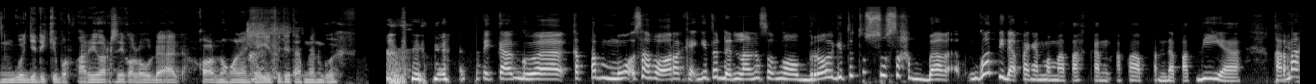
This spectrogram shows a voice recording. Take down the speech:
gue jadi keyboard warrior sih kalau udah kalau nongol yang kayak gitu di timeline gue ketika gue ketemu sama orang kayak gitu dan langsung ngobrol gitu tuh susah banget. Gue tidak pengen mematahkan apa pendapat dia karena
